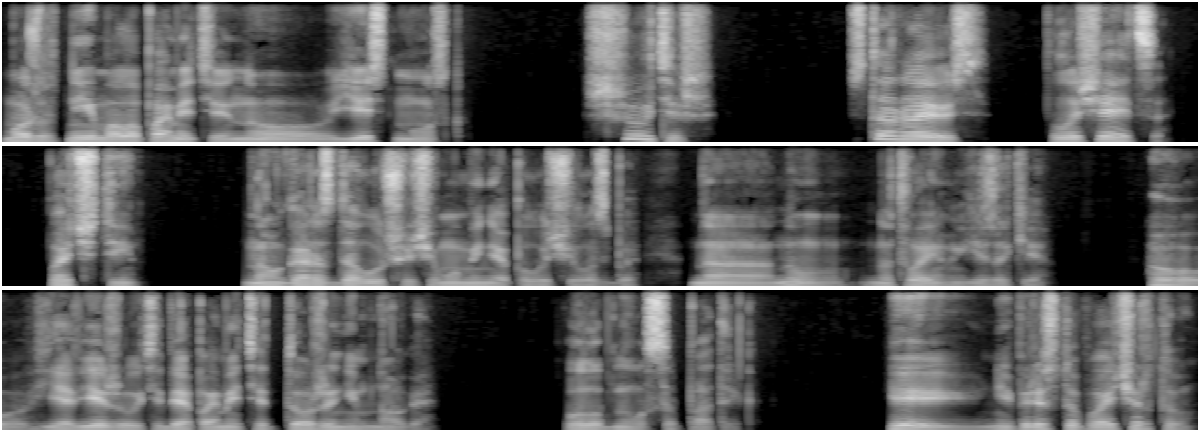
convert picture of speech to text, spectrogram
Может, в ней мало памяти, но есть мозг. Шутишь? Стараюсь. Получается? Почти. Но гораздо лучше, чем у меня получилось бы. На, ну, на твоем языке. О, я вижу, у тебя памяти тоже немного. Улыбнулся Патрик. Эй, не переступай черту.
